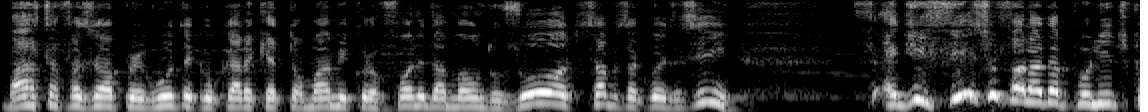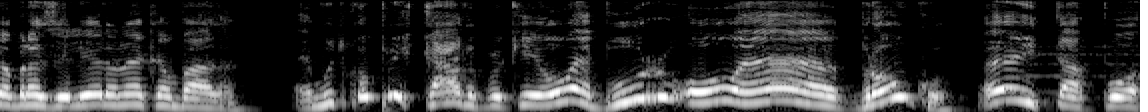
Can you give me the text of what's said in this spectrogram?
Basta fazer uma pergunta que o cara quer tomar microfone da mão dos outros, sabe essa coisa assim? É difícil falar da política brasileira, né, cambada? É muito complicado, porque ou é burro ou é bronco. Eita, pô.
